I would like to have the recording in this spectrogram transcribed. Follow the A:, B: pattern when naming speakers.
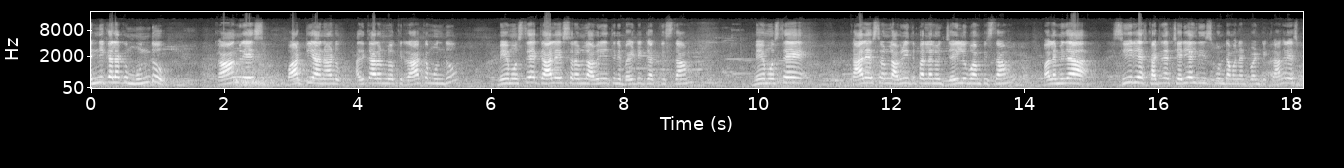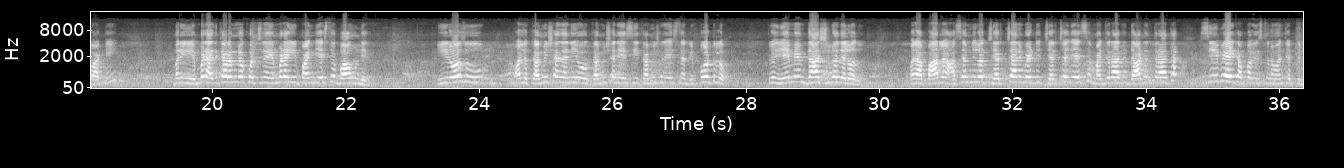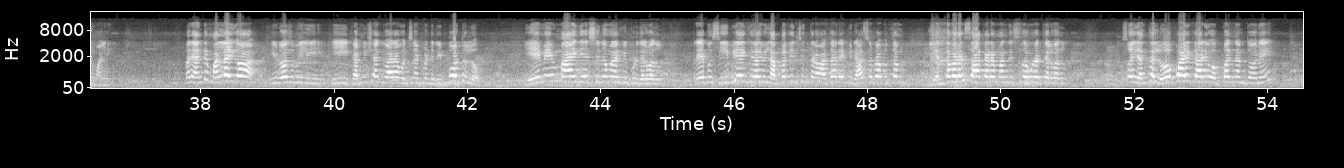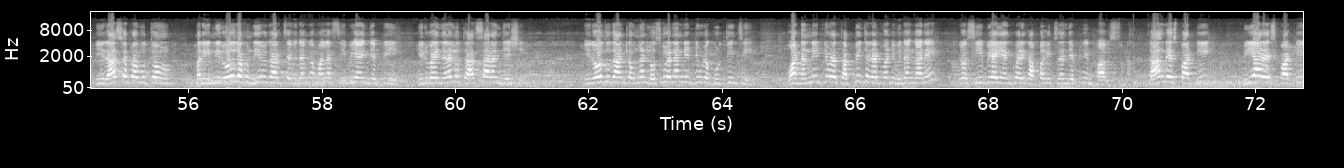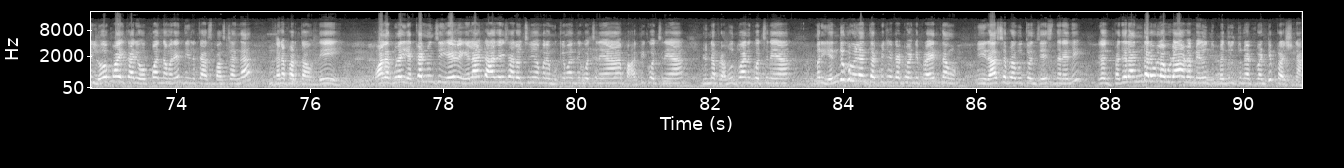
A: ఎన్నికలకు ముందు కాంగ్రెస్ పార్టీ ఆనాడు అధికారంలోకి రాకముందు మేము వస్తే కాళేశ్వరంలో అవినీతిని బయటికి గక్కిస్తాం మేము వస్తే కాళేశ్వరంలో అవినీతి పనులను జైలు పంపిస్తాం. వాళ్ళ మీద సీరియస్ కఠిన చర్యలు తీసుకుంటామన్నటువంటి కాంగ్రెస్ పార్టీ. మరి ఎంబడ అధికారంలోకి వచ్చిన ఎంబడ ఈ పని చేస్తే బాగుండేది. ఈరోజు వాళ్ళు కమిషన్ అని ఒక కమిషన్ వేసి కమిషన్ వేసిన రిపోర్టులో ఈరోజు ఏమేమి దాచిందో తెలియదు మరి ఆ పార్లమెంట్ అసెంబ్లీలో చర్చ అని పెట్టి చర్చ చేసి మధ్యరాత్రి దాటిన తర్వాత సిబిఐకి అప్పగిస్తున్నామని చెప్పింది మళ్ళీ. మరి అంటే మళ్ళీ ఇగో ఈరోజు వీళ్ళు ఈ కమిషన్ ద్వారా వచ్చినటువంటి రిపోర్టుల్లో ఏమేమి మాయ చేసిందో మనకి ఇప్పుడు తెలియదు రేపు సిబిఐకి ఈరోజు వీళ్ళు అప్పగించిన తర్వాత రేపు ఈ రాష్ట్ర ప్రభుత్వం ఎంతవరకు సహకారం అందిస్తుందో కూడా తెలియదు సో ఎంత లోపాయికారి ఒప్పందంతోనే ఈ రాష్ట్ర ప్రభుత్వం మరి ఇన్ని రోజులకు నీరు గార్చే విధంగా మళ్ళీ సిబిఐ అని చెప్పి ఇరవై నెలలు తాత్సారం చేసి ఈరోజు దాంట్లో ఉన్న లొసుగులన్నింటినీ కూడా గుర్తించి వాటన్నింటినీ కూడా తప్పించేటటువంటి విధంగానే ఈరోజు సిబిఐ ఎంక్వైరీకి అప్పగించిందని చెప్పి నేను భావిస్తున్నాను కాంగ్రెస్ పార్టీ బీఆర్ఎస్ పార్టీ లోపాయికారి ఒప్పందం అనేది దీంట్లో స్పష్టంగా కనపడతా ఉంది. వాళ్ళకు కూడా ఎక్కడి నుంచి ఏ ఎలాంటి ఆదేశాలు వచ్చినాయో మరి ముఖ్యమంత్రికి వచ్చినాయా పార్టీకి వచ్చినాయా ఇటున్న ప్రభుత్వానికి వచ్చినాయా మరి ఎందుకు వీళ్ళని తప్పించేటటువంటి ప్రయత్నం ఈ రాష్ట్ర ప్రభుత్వం చేసిందనేది ఈరోజు ప్రజలందరూ కూడా మెదులుతున్నటువంటి ప్రశ్న.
